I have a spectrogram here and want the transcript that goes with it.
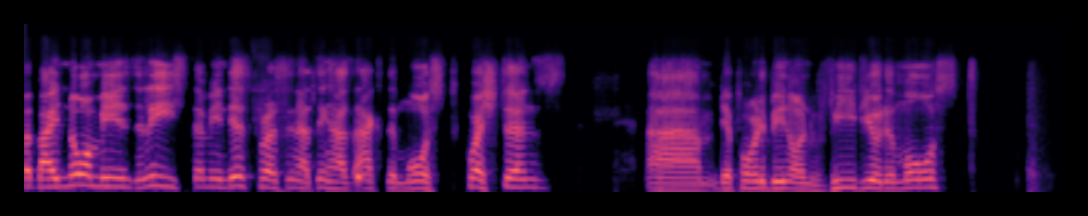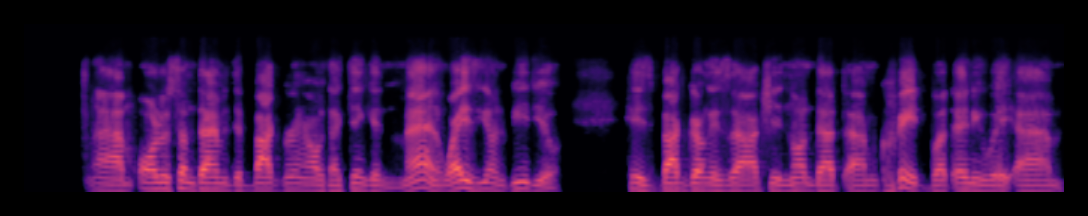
but by no means least, I mean, this person I think has asked the most questions. Um, they've probably been on video the most. Um, although sometimes the background, I was like thinking, man, why is he on video? His background is actually not that um, great, but anyway, um,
